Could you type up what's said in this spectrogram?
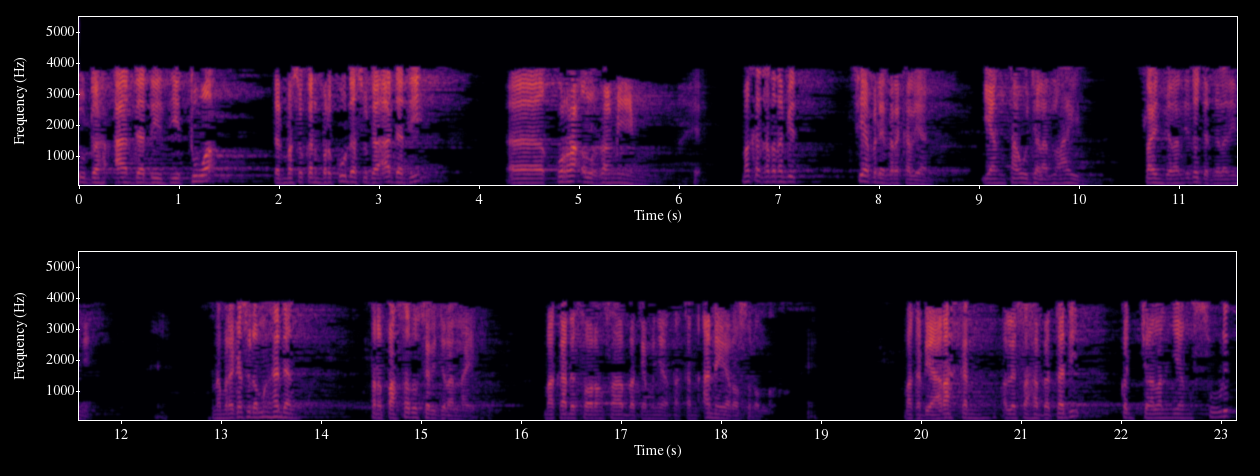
sudah ada di, di tua dan pasukan berkuda sudah ada di uh, Qura'ul Ghamim maka kata Nabi siapa di antara kalian yang tahu jalan lain. Selain jalan itu dan jalan ini. Karena mereka sudah menghadang. Terpaksa harus cari jalan lain. Maka ada seorang sahabat yang menyatakan, aneh ya Rasulullah. Maka diarahkan oleh sahabat tadi ke jalan yang sulit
